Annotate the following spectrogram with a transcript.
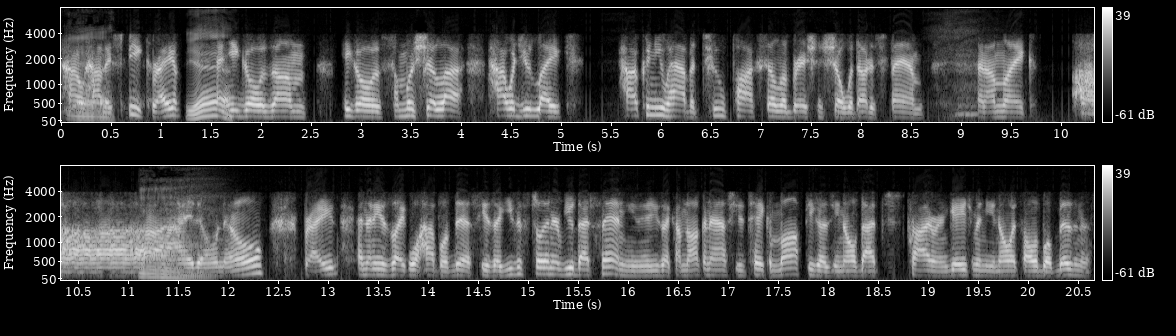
how Yeah. how they speak, right? Yeah. And he goes, um, he goes, Mushallah, how would you like, how can you have a Tupac celebration show without his fam? And I'm like, uh, I don't know, right? And then he's like, well, how about this? He's like, you can still interview that fan. He's like, I'm not going to ask you to take him off because, you know, that's prior engagement. You know, it's all about business.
